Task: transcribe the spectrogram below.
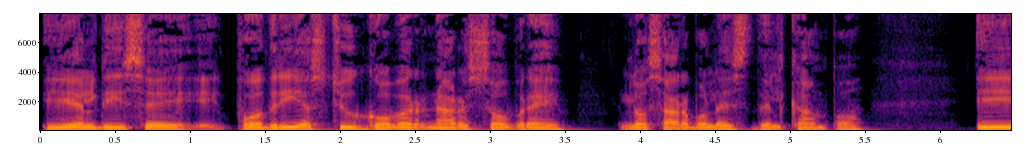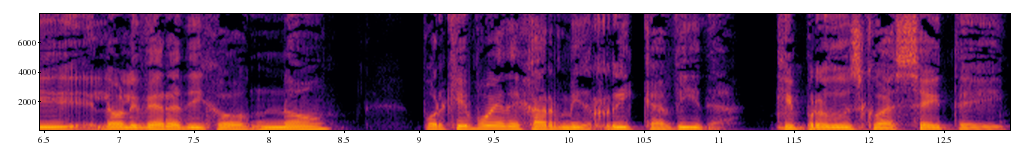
Y él dice, ¿podrías tú gobernar sobre los árboles del campo? Y la olivera dijo, no, ¿por qué voy a dejar mi rica vida? Que produzco aceite y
